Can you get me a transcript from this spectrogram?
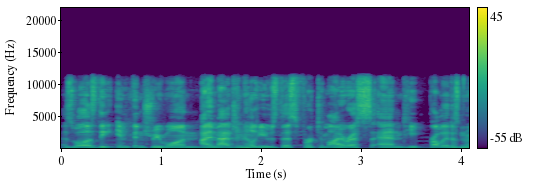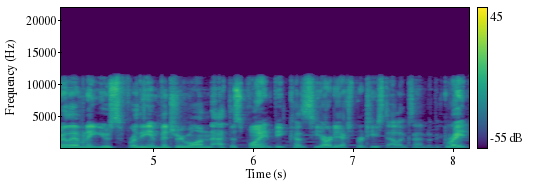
as well as the infantry one. I imagine he'll use this for Tomyris and he probably doesn't really have any use for the infantry one at this point because he already expertised Alexander the Great.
